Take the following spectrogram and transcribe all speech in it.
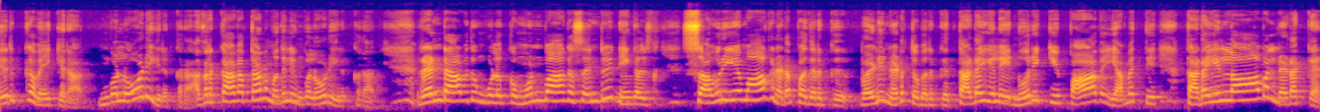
நிற்க வைக்கிறார். உங்களோடு இருக்கிறார். அதற்காகத்தான் முதலில் உங்களோடு இருக்கிறார். ரெண்டாவது உங்களுக்கு முன்பாக சென்று நீங்கள் சௌரியமாக நடப்பதற்கு வழி நடத்துவதற்கு தடையிலே நொறுக்கி பாதை அமைத்து தடையில்லாமல் நடக்க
